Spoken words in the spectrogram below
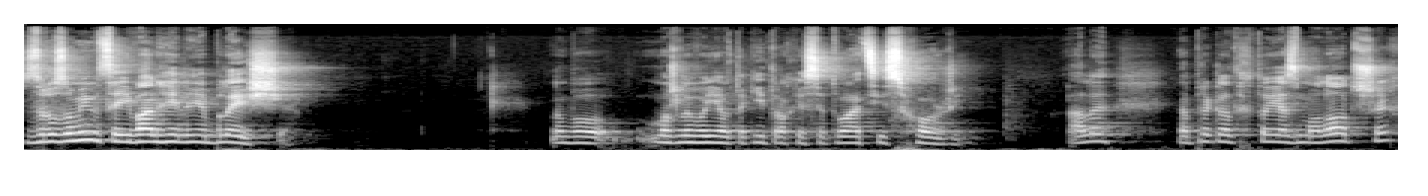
зрозумів це Євангеліє ближче. Ну, бо, можливо, є в такій трохи ситуації схожій. Але, наприклад, хто є з молодших,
